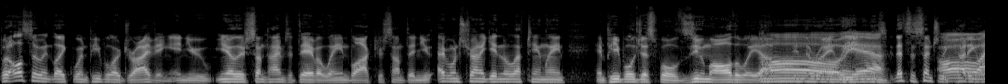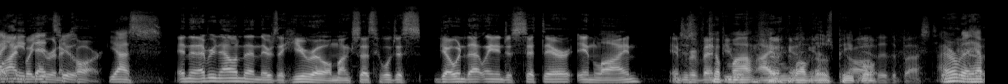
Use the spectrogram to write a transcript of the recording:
But also, in, like when people are driving and you, you know, there's sometimes if they have a lane blocked or something, you everyone's trying to get in the left hand lane and people just will zoom all the way up in the right Oh, lane. yeah. that's, that's essentially Oh, cutting a I line, but you're in too. a car. Yes. And then every now and then there's a hero amongst us who will just go into that lane and just sit there in line and just prevent cut 'em people. off. from- I love those people. Oh, they're the best. I remember I had,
